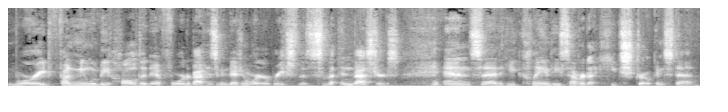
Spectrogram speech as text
worried funding would be halted if word about his condition were to reach the investors. And instead, he claimed he suffered a heat stroke instead.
